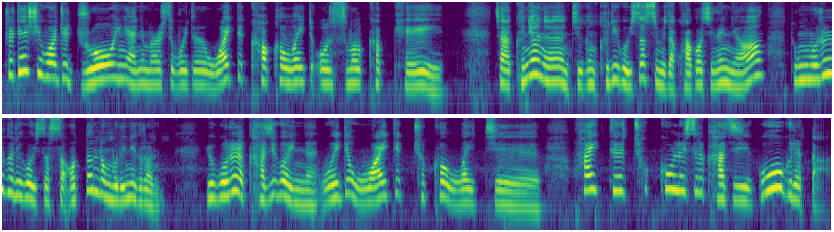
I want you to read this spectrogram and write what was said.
Today she was drawing animals with white chocolate on small cupcake. 자, 그녀는 지금 그리고 있었습니다. 과거 진행형. 동물을 그리고 있었어. 어떤 동물이니, 그런. 요거를 가지고 있는 with white chocolate. 화이트 초콜릿을 가지고 그렸다.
